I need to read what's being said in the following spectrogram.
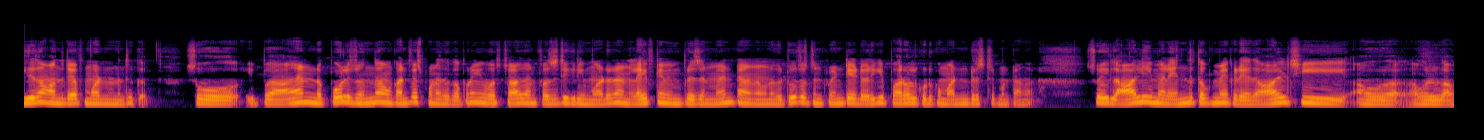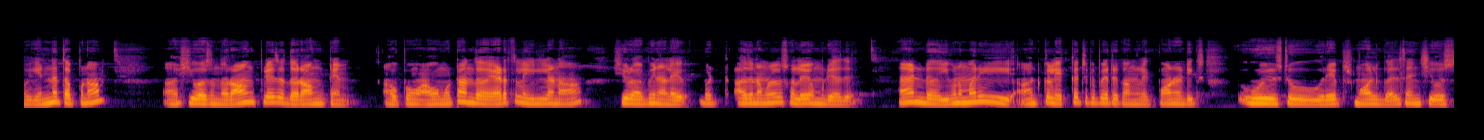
இதுதான் அந்த டே ஆஃப் மர்டர் நடந்திருக்கு. ஸோ இப்போ அண்ட் போலீஸ் வந்து அவன் கன்ஃபியூஸ் பண்ணதுக்கப்புறம் இவர் charge and first degree murder and life time imprisonment and அவனுக்கு டூ தௌசண்ட் டுவெண்ட்டி எயிட் வரைக்கும் பரவல் கொடுக்க மாட்டேன்னு ரிஜிஸ்டர் பண்ணிட்டாங்க. ஸோ இதில் ஆலி மேலே எந்த தப்புமே கிடையாது. ஆல்ஷி அவ அவள் அவள் என்ன தப்புனா ஷி வாஸ் அந்த wrong place at the wrong time அப்போ அவள் மட்டும் அந்த இடத்துல இல்லைன்னா ஷீட் ஹவ் அலைவ். பட் அது நம்மளால சொல்லவே முடியாது. அண்ட் இவனை மாதிரி ஆட்கள் எக்கச்சக்க பேர் இருக்காங்க. Like fanatics who use to rape small girls and she was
